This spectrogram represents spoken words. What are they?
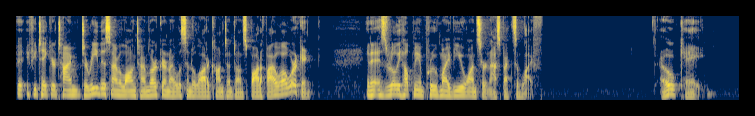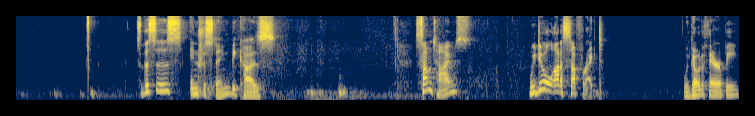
if you take your time to read this. I'm a long time lurker and I listen to a lot of content on Spotify while working. And it has really helped me improve my view on certain aspects of life. Okay. So this is interesting because sometimes we do a lot of stuff right. We go to therapy,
